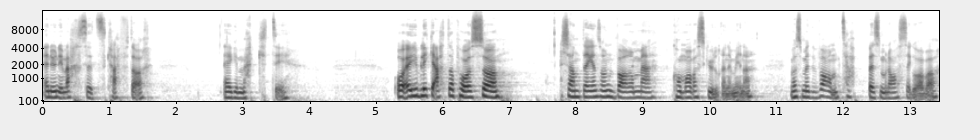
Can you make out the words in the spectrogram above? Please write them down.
enn universets krefter. Jeg er mektig. Og øyeblikket etterpå så kjente jeg en sånn varme komme over skuldrene mine. Det var som et varmt teppe som la seg over.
